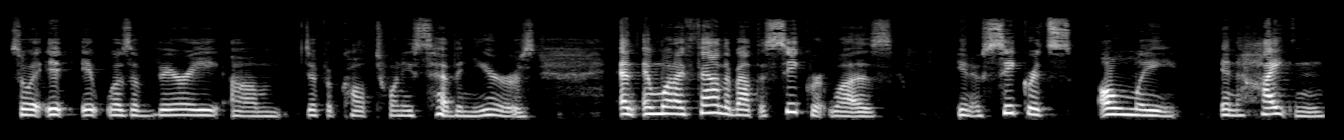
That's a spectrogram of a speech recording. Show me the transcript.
So it, it was a very, um, difficult 27 years. And, and what I found about the secret was, you know, secrets only and heighten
